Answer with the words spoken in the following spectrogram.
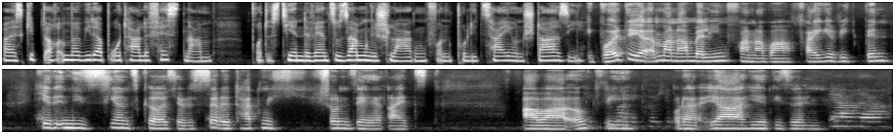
weil es gibt auch immer wieder brutale Festnahmen. Protestierende werden zusammengeschlagen von Polizei und Stasi. Ich wollte ja immer nach Berlin fahren, aber feige wie ich bin, hier in die Zionskirche, wisst ihr, das hat mich schon sehr gereizt. Aber irgendwie, oder ja, hier diese, ja, ja.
